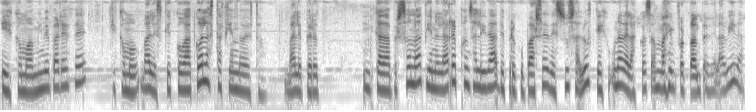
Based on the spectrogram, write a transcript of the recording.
Y es como a mí me parece que es como, vale, es que Coca-Cola está haciendo esto, vale, pero cada persona tiene la responsabilidad de preocuparse de su salud, que es una de las cosas más importantes de la vida.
